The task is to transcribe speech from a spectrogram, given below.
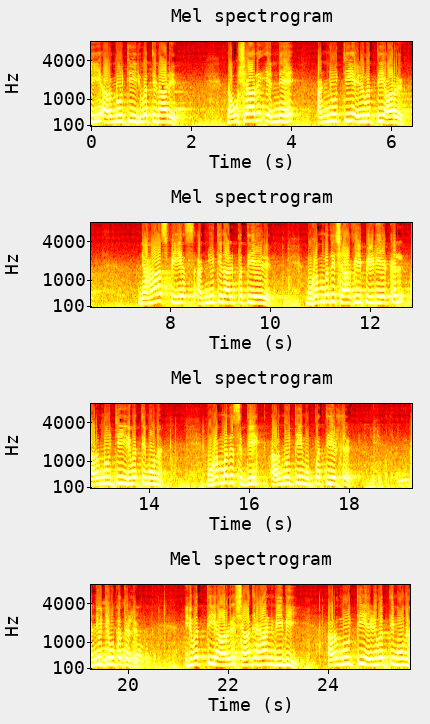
ഇ അറുന്നൂറ്റി ഇരുപത്തിനാല് നൗഷാദ് എൻ എ അഞ്ഞൂറ്റി എഴുപത്തി ആറ് നഹാസ് പി എസ് അഞ്ഞൂറ്റി നാൽപ്പത്തി ഏഴ് മുഹമ്മദ് ഷാഫി പി ഡി എക്കൽ അറുന്നൂറ്റി ഇരുപത്തി മൂന്ന് മുഹമ്മദ് സിദ്ദീഖ് അറുന്നൂറ്റി മുപ്പത്തി എട്ട് അഞ്ഞൂറ്റി മുപ്പത്തെട്ട് ഇരുപത്തിയാറ് ഷാജഹാൻ വി ബി അറുന്നൂറ്റി എഴുപത്തി മൂന്ന്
